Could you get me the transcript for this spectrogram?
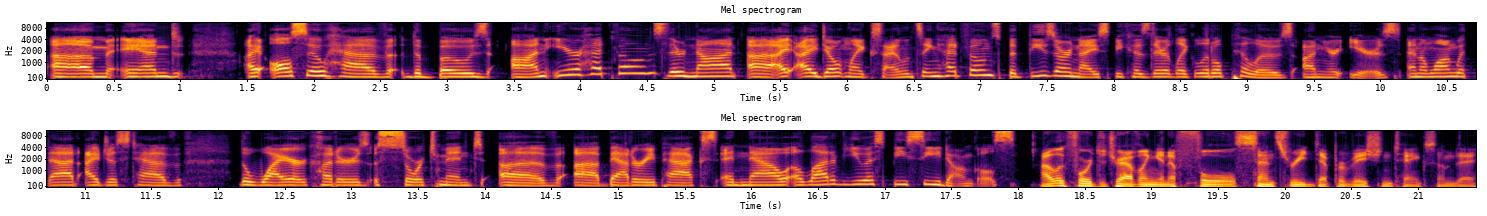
Um, and I also have the Bose on ear headphones. They're not, uh, I, I don't like silencing headphones, but these are nice because they're like little pillows on your ears. And along with that, I just have the Wirecutter's assortment of uh, battery packs and now a lot of USB C dongles. I look forward to traveling in a full sensory deprivation tank someday.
